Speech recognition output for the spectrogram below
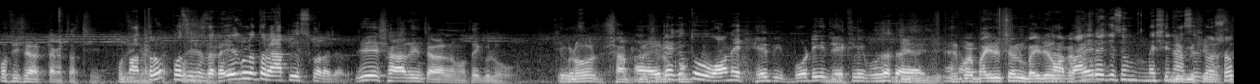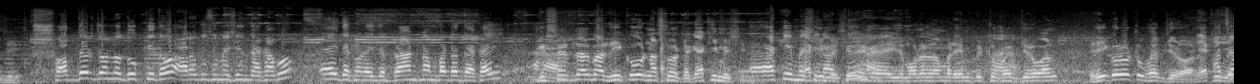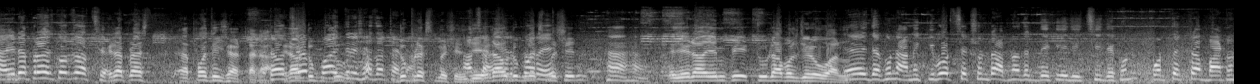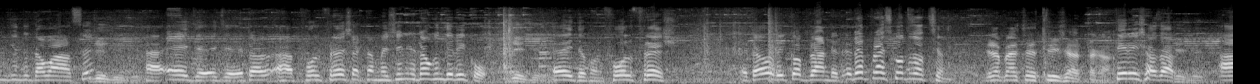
পঁচিশ হাজার টাকা চাচ্ছি। মাত্র পঁচিশ হাজার টাকা। এগুলো তো রাপ ইউজ করা যাবে। যে সারাদিন চালানোর মতো এগুলো। এগুলো শার্প মেশিন এটা কিন্তু অনেক হেভি বডি দেখলেই বোঝা যায়। এরপর বাইরে চান বাইরে আমার হ্যাঁ, বাইরে কিছু মেশিন আছে দর্শক। শব্দের জন্য দুঃখিত আরও কিছু মেশিন দেখাবো। এই দেখুন এই যে ব্র্যান্ড নাম্বারটা দেখাই। হ্যাঁ, বা রিকো একই মেশিন একই মেশিন মেশিন হ্যাঁ। এই যে model number MP two five zero one রিকোরও two five zero one একই আচ্ছা এটা প্রাইস কত যাচ্ছে? এটা প্রায় পঁয়ত্রিশ হাজার টাকা। এটা এটাও পঁয়ত্রিশ হাজার টাকা। ডুপ্লেক্স মেশিন জি আচ্ছা, এটাও ডুপ্লেক্স মেশিন হ্যাঁ হ্যাঁ। এটাও MP two double zero one এই দেখুন আমি কিবোর্ড সেকশনটা আপনাদের দেখিয়ে দিচ্ছি। দেখুন প্রত্যেকটা বাটন কিন্তু দেওয়া আছে। জি জি হ্যাঁ এই যে এই যে এটা ফুল ফ্রেশ একটা মেশিন এটাও কিন্তু রিকো জি জি। এই দেখুন ফুল ফ্রেশ এটাও রিকো ব্র্যান্ডেড এটা প্রাইস কত যাচ্ছেন? এটা প্রায় ত্রিশ হাজার টাকা। তিরিশ হাজার।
